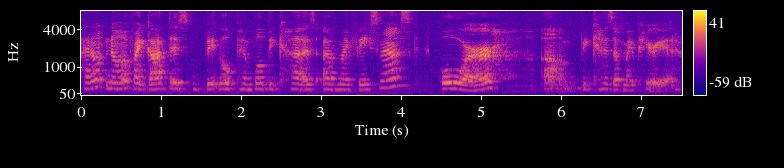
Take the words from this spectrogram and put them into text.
I don't know if I got this big old pimple because of my face mask or um, because of my period.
